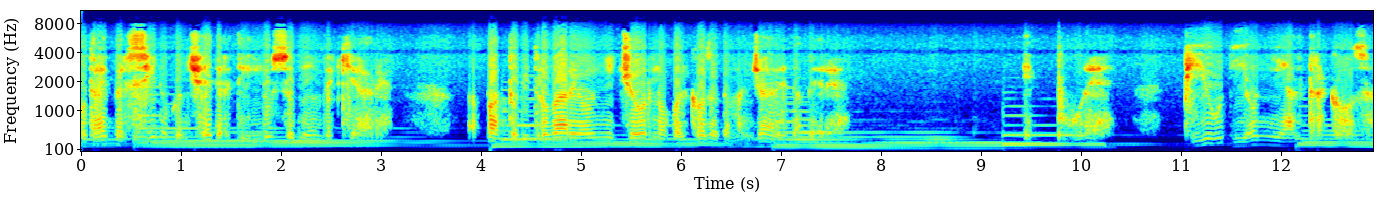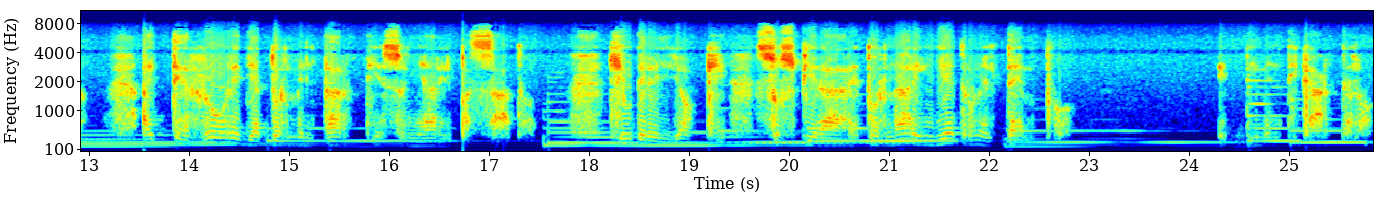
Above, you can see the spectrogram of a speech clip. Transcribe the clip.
Potrai persino concederti il lusso di invecchiare, a patto di trovare ogni giorno qualcosa da mangiare e da bere. Eppure, più di ogni altra cosa, hai terrore di addormentarti e sognare il passato, chiudere gli occhi, sospirare, tornare indietro nel tempo e dimenticartelo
